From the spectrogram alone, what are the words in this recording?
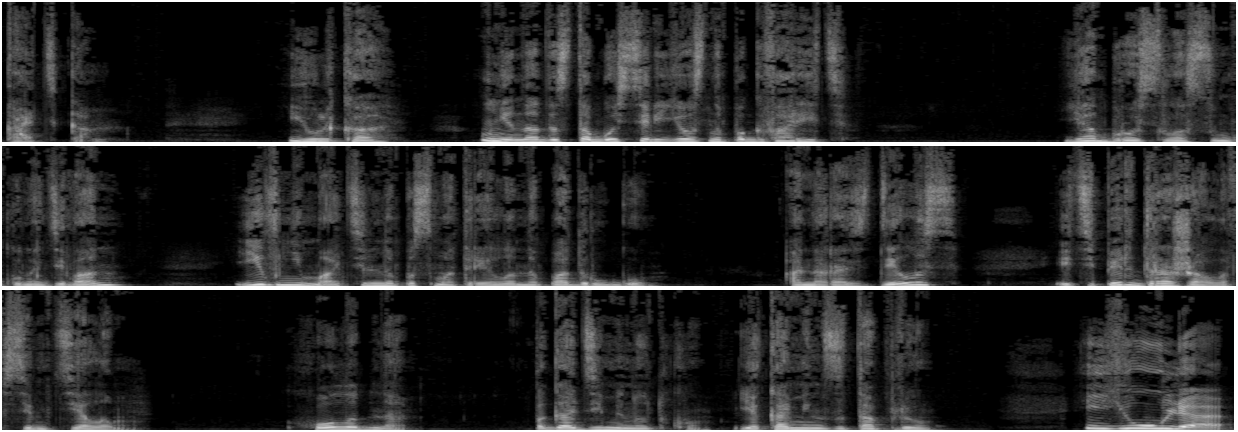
Катька. «Юлька, мне надо с тобой серьезно поговорить». Я бросила сумку на диван и внимательно посмотрела на подругу. Она разделась и теперь дрожала всем телом. «Холодно. Погоди минутку, я камин затоплю». «Юля!»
